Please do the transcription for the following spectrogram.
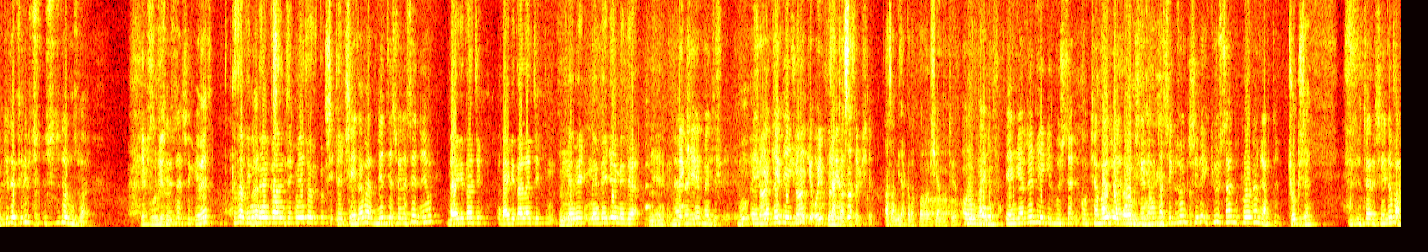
Tokyo'da film stü- stüdyomuz var. Film şeyde, şey- evet. Kısa filmlerin falan çekmeye çalıştım. Şey, Çektim. şeyde var. Medya söylese ne o? Belgesel çek, belgeseller çektim. MB, MBG Medya MBG Medya. Bu engellerle ilgili şu anki oyun projeniz nasıl bir şey? Hasan bir dakika bak baba bir şey anlatıyor. Oyun paylaşım. engellerle ilgili bu işte o Kemal'le şeyde onlar 8-10 kişiyle 200 saat bir program yaptı. Çok güzel. İnter şeyde var.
